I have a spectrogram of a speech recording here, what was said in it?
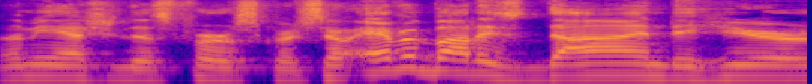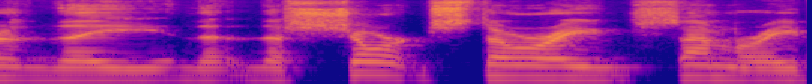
let me ask you this first question. So everybody's dying to hear the the, the short story summary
